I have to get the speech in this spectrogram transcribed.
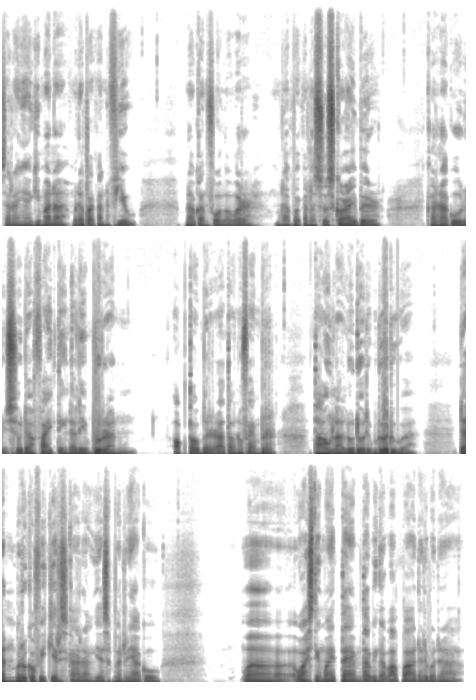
caranya gimana mendapatkan view mendapatkan follower mendapatkan subscriber karena aku sudah fighting dari bulan Oktober atau November tahun lalu 2022 dan baru kepikir sekarang ya sebenarnya aku uh, wasting my time tapi nggak apa-apa daripada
